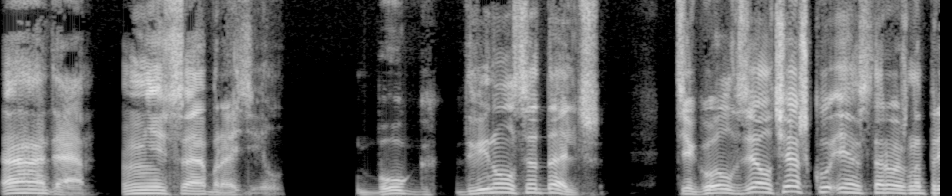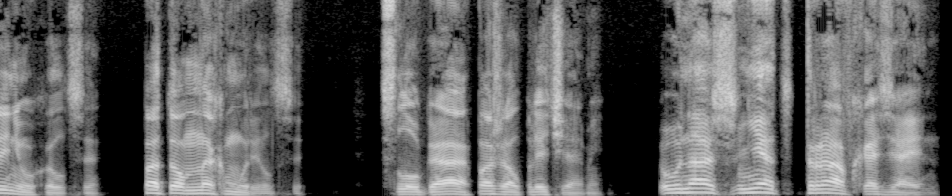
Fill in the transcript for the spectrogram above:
«А, да, не сообразил». Буг двинулся дальше. Тигол взял чашку и осторожно принюхался. Потом нахмурился. Слуга пожал плечами. «У нас нет трав, хозяин.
